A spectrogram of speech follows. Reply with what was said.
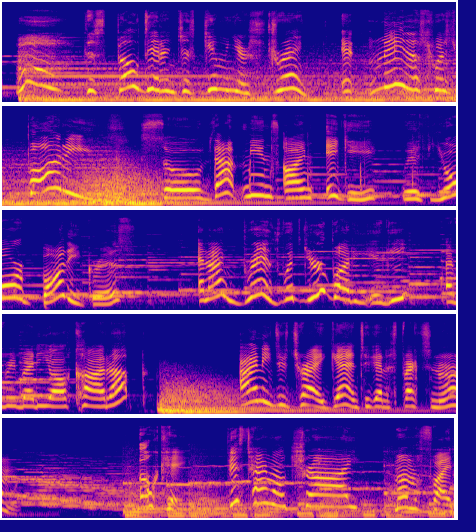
the spell didn't just give me your strength. It made us switch. I'm Iggy with your body, Griz. And I'm Griz with your body, Iggy. Everybody all caught up? I need to try again to get us back to normal. Okay, this time I'll try mummified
